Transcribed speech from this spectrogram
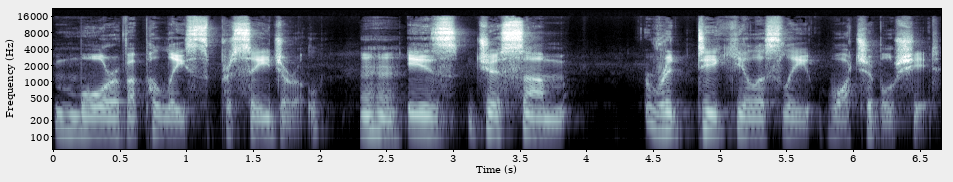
more of a police procedural, is just some ridiculously watchable shit.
